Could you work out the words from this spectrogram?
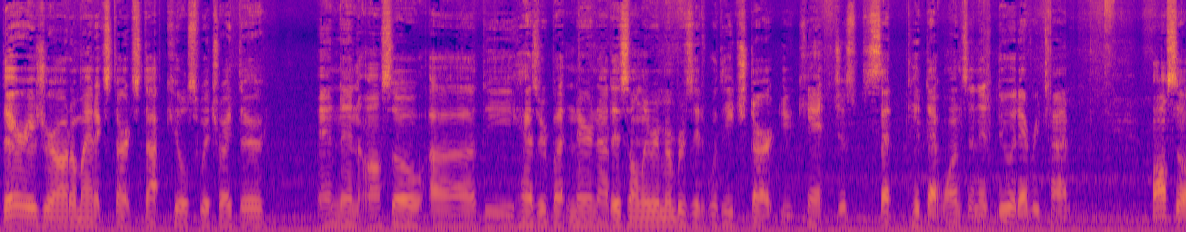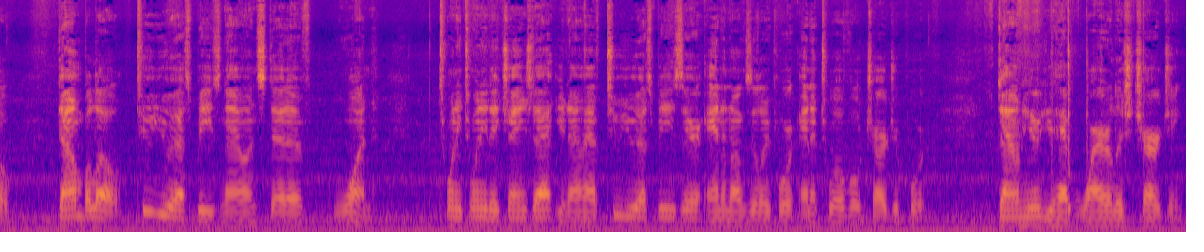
There is your automatic start stop kill switch right there. And then also uh, the hazard button there. Now this only remembers it with each start. You can't just set hit that once and it do it every time. Also, down below, two USBs now instead of one. 2020 they changed that. You now have two USBs there and an auxiliary port and a 12 volt charger port down here you have wireless charging.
